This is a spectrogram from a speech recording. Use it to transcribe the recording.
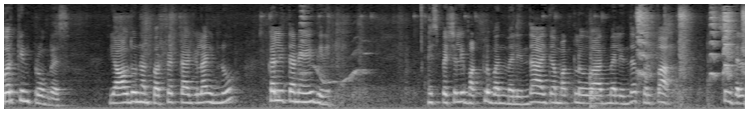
ವರ್ಕ್ ಇನ್ ಪ್ರೋಗ್ರೆಸ್ ಯಾವುದು ನಾನು ಪರ್ಫೆಕ್ಟ್ ಆಗಿಲ್ಲ, ಇನ್ನೂ ಕಲಿತಾನೇ ಇದ್ದೀನಿ. ಎಸ್ಪೆಷಲಿ ಮಕ್ಕಳು ಬಂದ ಮೇಲಿಂದ ಈಗ ಮಕ್ಕಳು ಆದಮೇಲಿಂದ ಸ್ವಲ್ಪ ಇದೆಲ್ಲ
